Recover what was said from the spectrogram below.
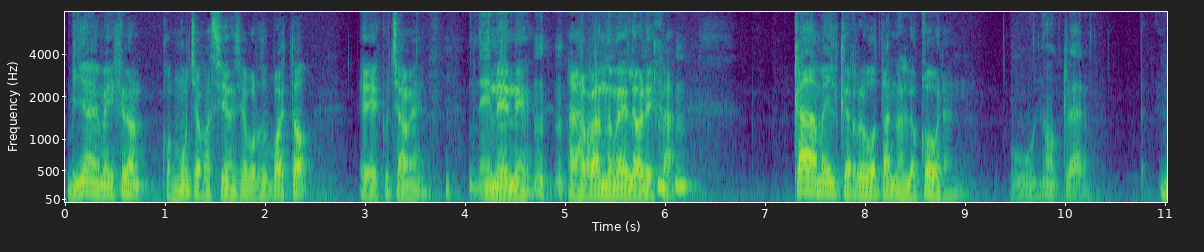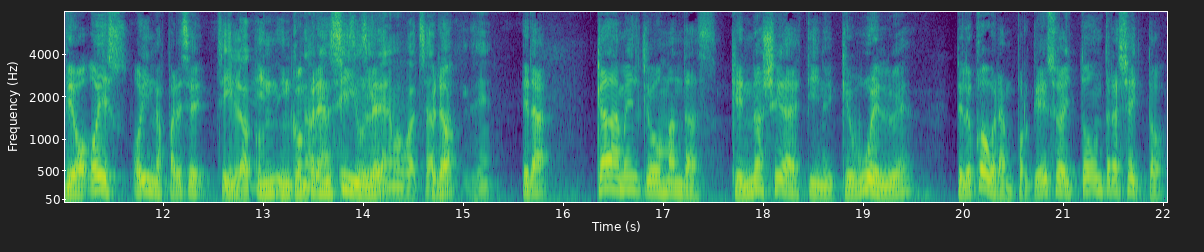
vinieron y me dijeron, con mucha paciencia, por supuesto, eh, escúchame, nene. agarrándome de la oreja, cada mail que rebota nos lo cobran. Uh, no, claro. Digo, hoy, es, hoy nos parece incomprensible, tenemos WhatsApp, pero era cada mail que vos mandás que no llega a destino y que vuelve, te lo cobran, porque eso hay todo un trayecto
